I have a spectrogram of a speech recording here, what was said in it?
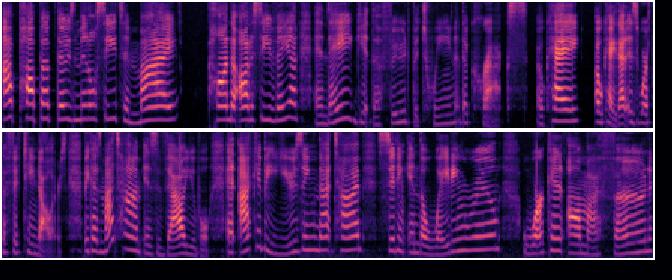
I pop up those middle seats in my Honda Odyssey van and they get the food between the cracks. Okay? Okay, that is worth the $15 because my time is valuable and I could be using that time sitting in the waiting room working on my phone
